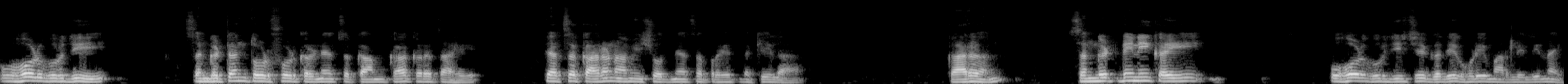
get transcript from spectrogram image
ओहोड गुरुजी संघटन तोडफोड करण्याचं काम का करत आहे? त्याचं कारण आम्ही शोधण्याचा प्रयत्न केला. कारण संघटनेने काही पोहोळ गुरुजीचे गदे घोडे मारलेले नाहीत.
